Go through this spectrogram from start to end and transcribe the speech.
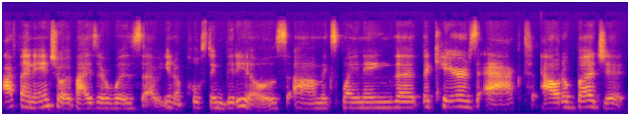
our financial advisor was uh, you know posting videos um, explaining the the cares act how to budget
